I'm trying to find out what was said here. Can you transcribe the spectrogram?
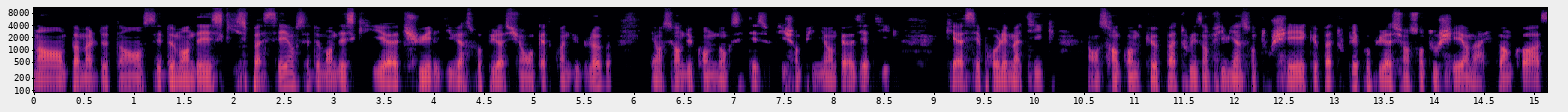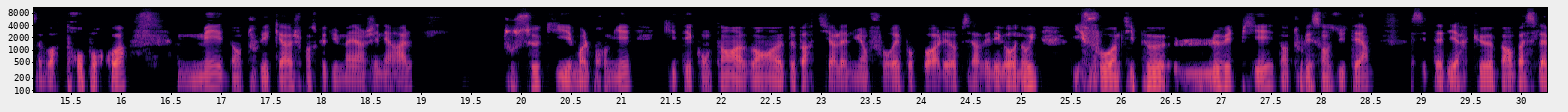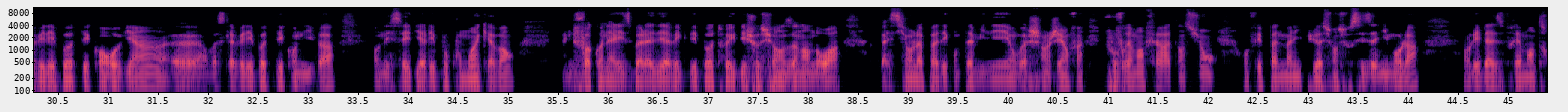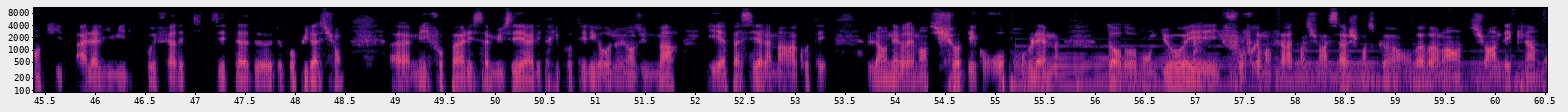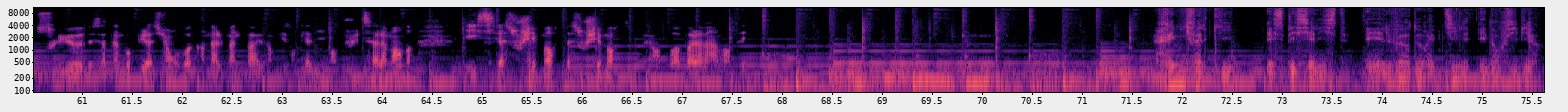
pendant pas mal de temps, on s'est demandé ce qui se passait, on s'est demandé ce qui euh, tuait les diverses populations aux quatre coins du globe, et on s'est rendu compte donc c'était ce petit champignon asiatique qui est assez problématique. On se rend compte que pas tous les amphibiens sont touchés, que pas toutes les populations sont touchées. On n'arrive pas encore à savoir trop pourquoi, mais dans tous les cas, je pense que d'une manière générale, tous ceux qui, et moi le premier, qui étaient contents avant euh, de partir la nuit en forêt pour pouvoir aller observer des grenouilles, il faut un petit peu lever le pied dans tous les sens du terme. C'est-à-dire que ben, on va se laver les bottes dès qu'on revient, euh, on va se laver les bottes dès qu'on y va, on essaye d'y aller beaucoup moins qu'avant. Une fois qu'on est allé se balader avec des bottes ou avec des chaussures dans un endroit, bah, si on l'a pas décontaminé, on va changer. Enfin, faut vraiment faire attention. On fait pas de manipulation sur ces animaux-là. On les laisse vraiment tranquilles. À la limite, vous pouvez faire des petits états de, de population, euh, mais il faut pas aller s'amuser à aller tripoter les grenouilles dans une mare et à passer à la mare à côté. Là, on est vraiment sur des gros problèmes d'ordre mondiaux et il faut vraiment faire attention à ça. Je pense qu'on va vraiment sur un déclin monstrueux de certaines populations. On voit qu'en Allemagne, par exemple, ils ont quasiment plus de salamandres. Et si la souche est morte, la souche est morte. On ne pourra pas la réinventer. Rémi Falki est spécialiste et éleveur de reptiles et d'amphibiens.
